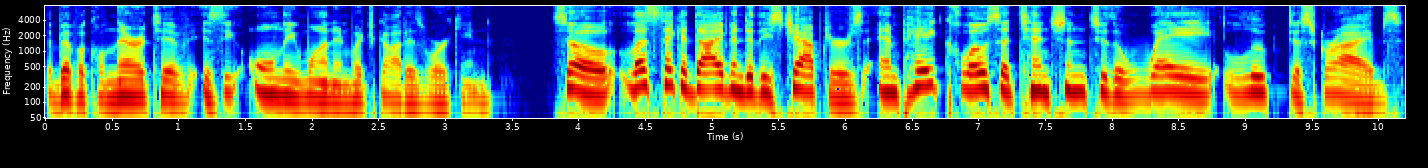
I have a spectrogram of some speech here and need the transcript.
the biblical narrative is the only one in which God is working. So let's take a dive into these chapters and pay close attention to the way Luke describes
